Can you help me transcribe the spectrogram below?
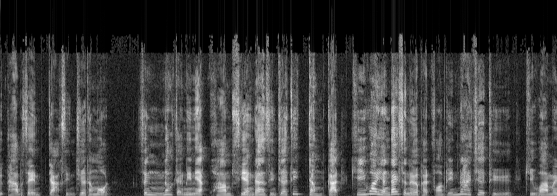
98.5%จากสินเชื่อทั้งหมด ซึ่งนอกจากนี้เนี่ยความเสี่ยงด้านสินเชื่อที่จำกัด Kiva ยังได้เสนอแพลตฟอร์มที่น่าเชื่อถือ Kiva ไม่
